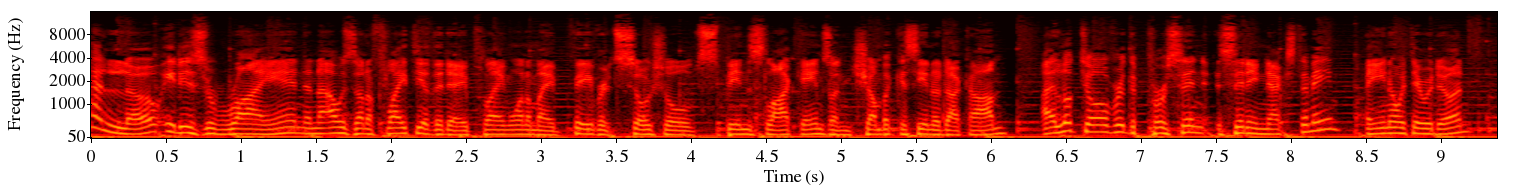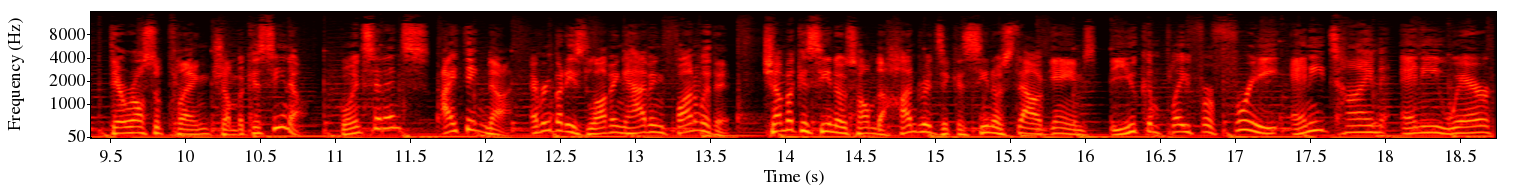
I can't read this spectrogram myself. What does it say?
Hello, it is Ryan, and I was on a flight the other day playing one of my favorite social spin slot games on chumbacasino.com. I looked over the person sitting next to me, and you know what they were doing? They were also playing Chumba Casino. Coincidence? I think not. Everybody's loving having fun with it. Chumba Casino is home to hundreds of casino style games that you can play for free anytime, anywhere,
